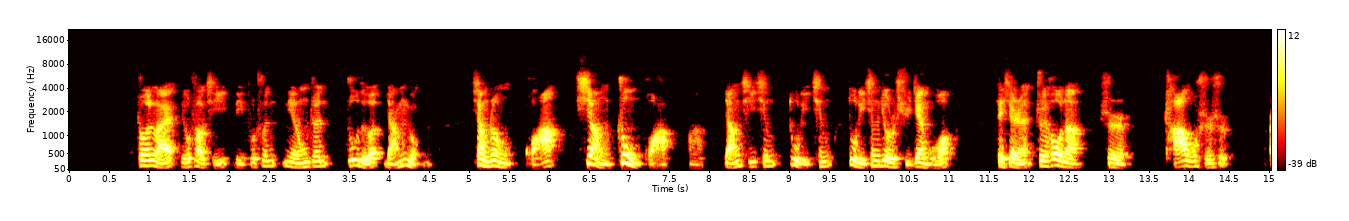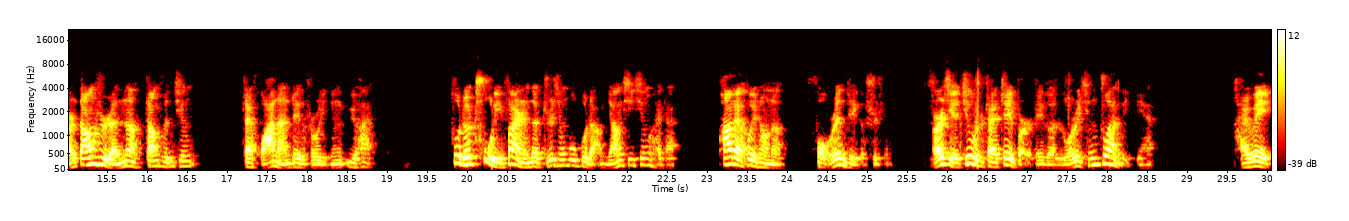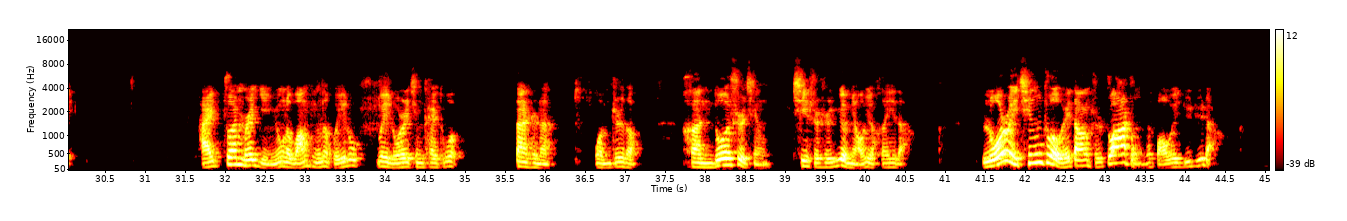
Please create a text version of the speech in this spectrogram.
周恩来、刘少奇、李富春、聂荣臻、朱德、杨勇、向正华、向仲华啊、杨其清、杜礼清。杜礼清就是许建国，这些人最后呢是查无实事。而当事人呢，张纯清，在华南这个时候已经遇害。负责处理犯人的执行部部长杨其清还在，他在会上呢否认这个事情，而且就是在这本这个罗瑞卿传里边，还为还专门引用了王平的回忆录为罗瑞卿开脱。但是呢，我们知道很多事情其实是越描越黑的。罗瑞卿作为当时抓种的保卫局局长。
